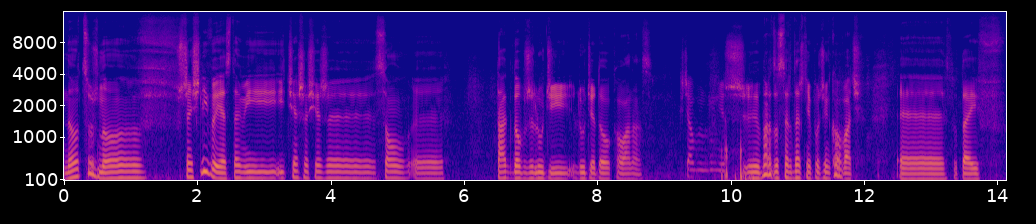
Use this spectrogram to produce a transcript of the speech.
No cóż, no szczęśliwy jestem i, i cieszę się, że są y, tak dobrzy ludzi, ludzie dookoła nas. Chciałbym również y, bardzo serdecznie podziękować e, tutaj w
